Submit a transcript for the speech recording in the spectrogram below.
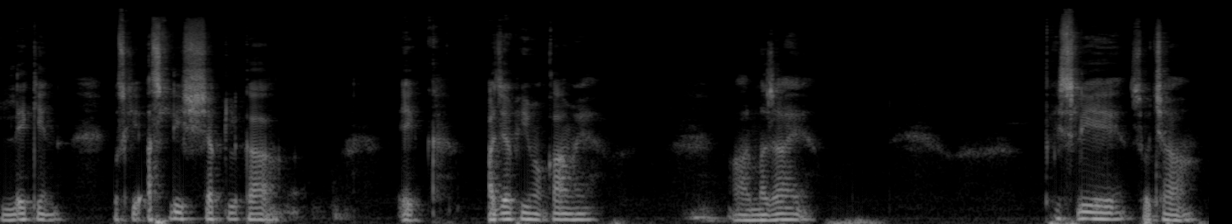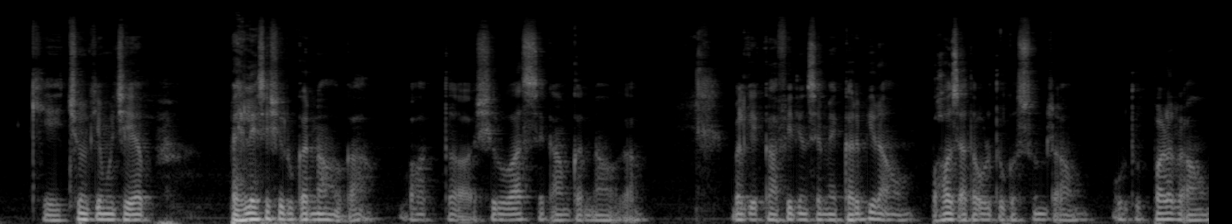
لیکن اس کی اصلی شکل کا ایک عجب ہی مقام ہے اور مزہ ہے۔ تو اس لیے سوچا کہ چونکہ مجھے اب پہلے سے شروع کرنا ہوگا، بہت شروعات سے کام کرنا ہوگا، بلکہ کافی دن سے میں کر بھی رہا ہوں، بہت زیادہ اردو کو سن رہا ہوں، اردو پڑھ رہا ہوں،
